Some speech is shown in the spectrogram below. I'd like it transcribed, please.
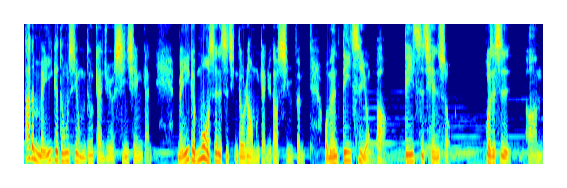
他的每一个东西我们都感觉有新鲜感，每一个陌生的事情都让我们感觉到兴奋。我们第一次拥抱，第一次牵手，或者是嗯。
